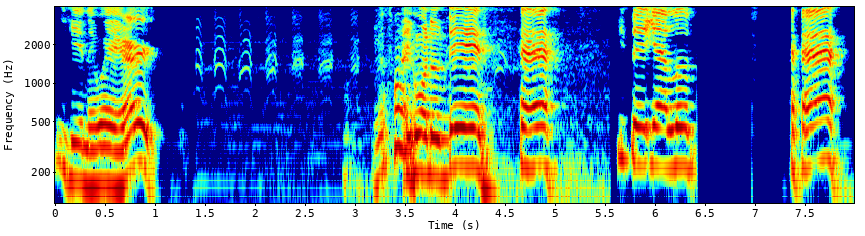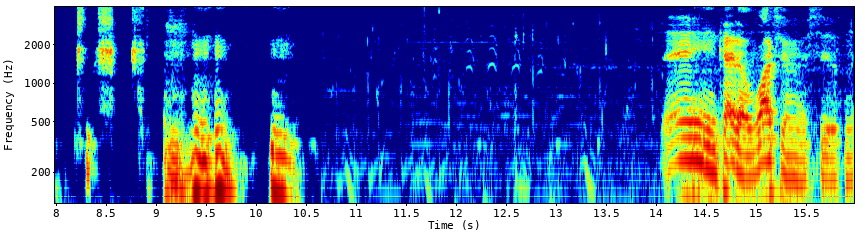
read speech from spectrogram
He hitting it where it hurt. That's why he want him dead. he said he got a little. Dang, kind of watching this shit, isn't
